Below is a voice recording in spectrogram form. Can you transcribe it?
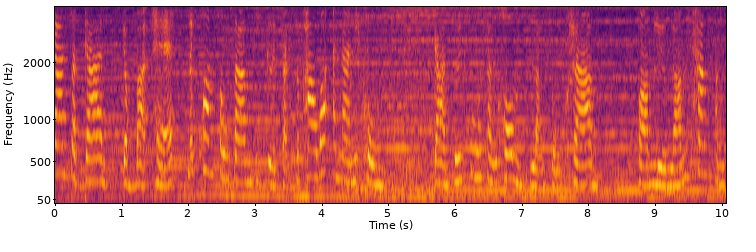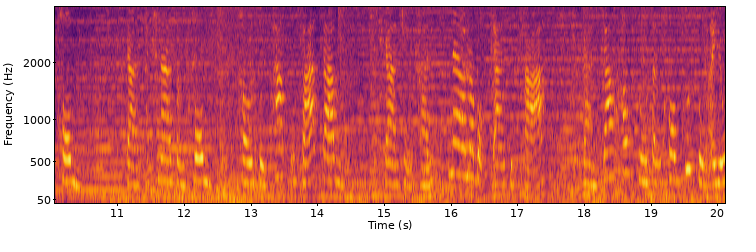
การจัดการกับบาดแผลและความทรงจำที่เกิดจากสภาวะอนานิคม การฟื้นฟูสังคมหลังสงคราม ความเหลื่อมล้ำทางสังคม การพัฒนาสังคม เข้าสู่ภาคอุตสาหกรรม การแข่งขันในระบบการศึกษา การก้าวเข้าสู่สังคมผู้สูงอายุ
